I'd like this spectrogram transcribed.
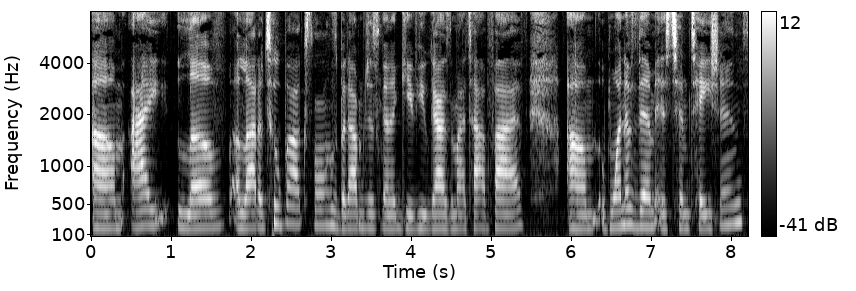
Um, I love a lot of Tupac songs, but I'm just gonna give you guys my top five. Um, one of them is Temptations.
